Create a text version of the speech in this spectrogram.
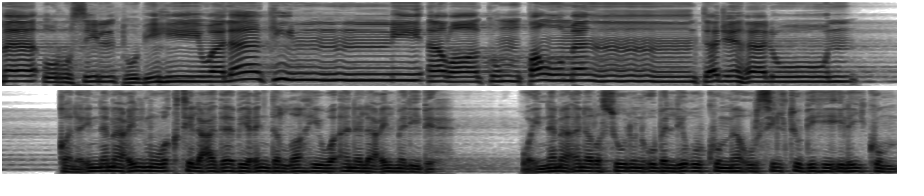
ما أرسلت به ولكني أراكم قوما تجهلون. قال إنما علم وقت العذاب عند الله وأنا لا علم لي به وإنما أنا رسول أبلغكم ما أرسلت به إليكم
